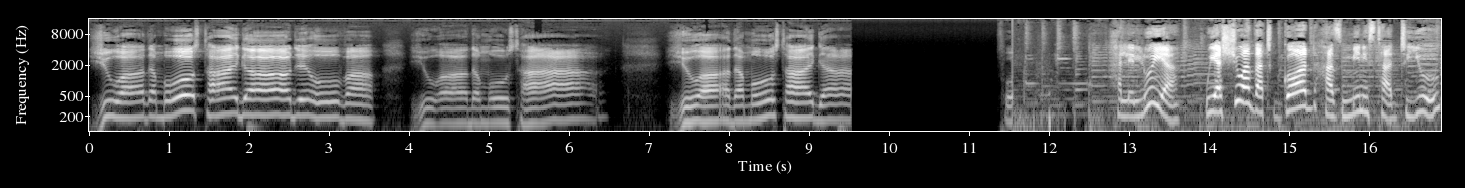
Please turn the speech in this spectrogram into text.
You are the most high God, Jehovah. You are the most high. You are the most high God. Hallelujah. We are sure that God has ministered to you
